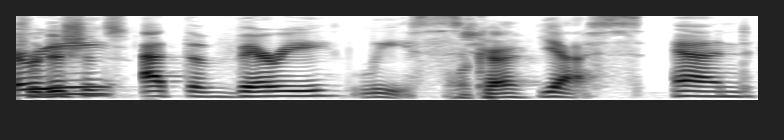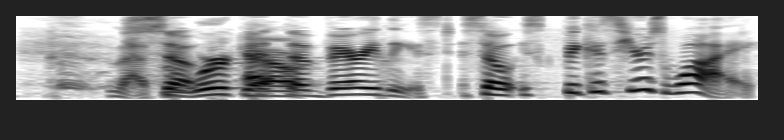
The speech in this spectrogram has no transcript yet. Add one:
very traditions at the very least Okay. yes and That's a so workout. at the very least so because here's why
